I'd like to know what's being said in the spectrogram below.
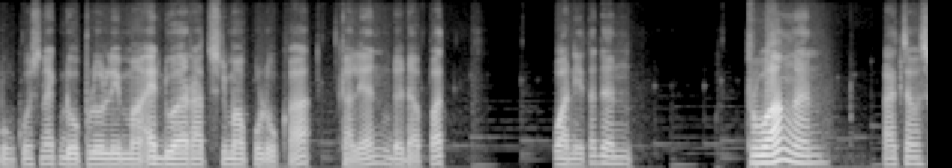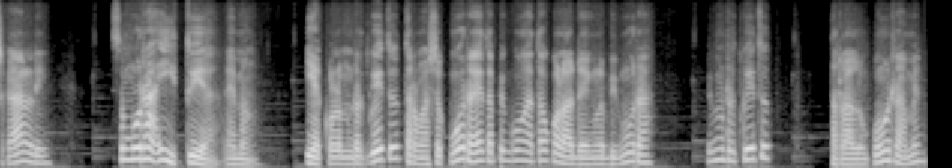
Bungkus naik 25 eh 250k kalian udah dapat wanita dan ruangan. Kacau sekali. Semurah itu ya emang? Ya kalau menurut gue itu termasuk murah ya tapi gue nggak tahu kalau ada yang lebih murah. Tapi menurut gue itu terlalu murah men.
